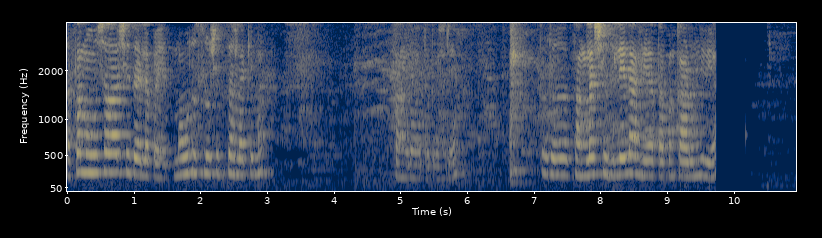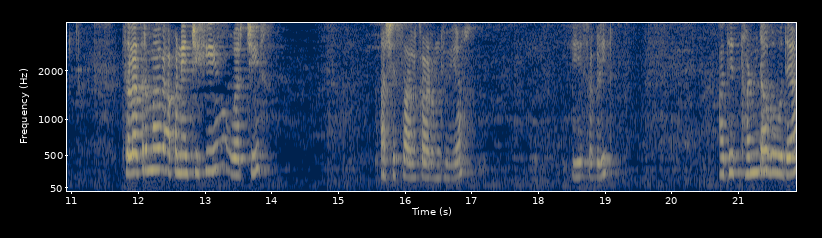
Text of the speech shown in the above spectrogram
असा मऊसार शिजायला पाहिजे मऊ लुसलुशीत झाला की मग चांगल्या होतात घाऱ्या. तर चांगला शिजलेला आहे. आता आपण काढून घेऊया. चला तर मग आपण याची ही वरची अशी साल काढून घेऊया. ही सगळी. आधी थंड होऊ द्या.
